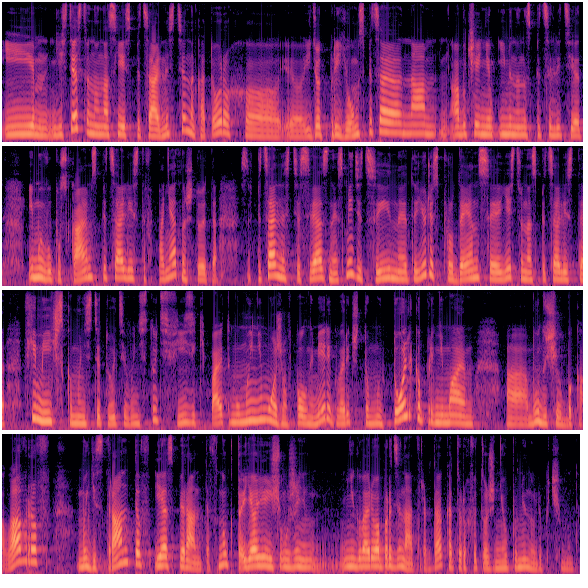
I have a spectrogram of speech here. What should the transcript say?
И, естественно, у нас есть специальности, на которых э, идет прием специ... на обучение именно на специалитет, и мы выпускаем специалистов. Понятно, что это специальности, связанные с медициной, это юриспруденция, есть у нас специалисты в химическом институте, в институте физики, поэтому мы не можем в полной мере говорить, что мы только принимаем а, будущих бакалавров, магистрантов и аспирантов. Ну, я еще уже не говорю об ординаторах, да, которых вы тоже не упомянули почему-то.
